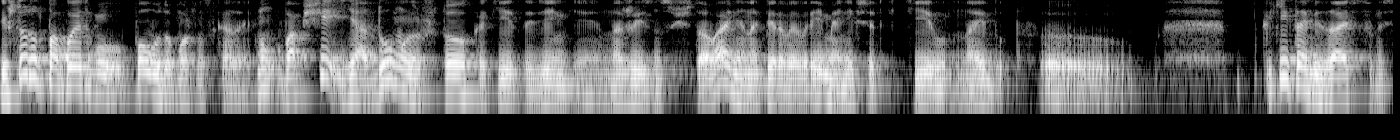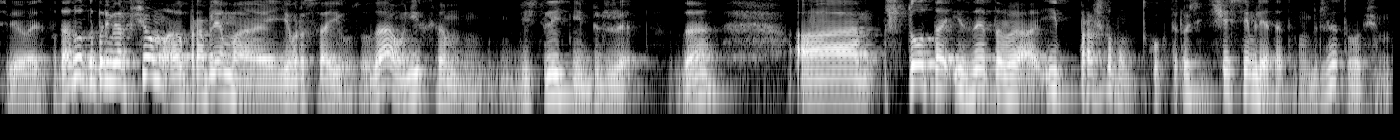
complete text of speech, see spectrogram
И что тут по этому поводу можно сказать? Ну, вообще, я думаю, что какие-то деньги на жизнь, на существование, на первое время, они все-таки Киеву найдут. Э, какие-то обязательства на себе возьмут. Да, тут, например, в чем э, проблема Евросоюза? Да, у них там десятилетний бюджет. Да? А, что-то из этого, и прошло, сколько-то, сейчас 7 лет этому бюджету, в общем.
